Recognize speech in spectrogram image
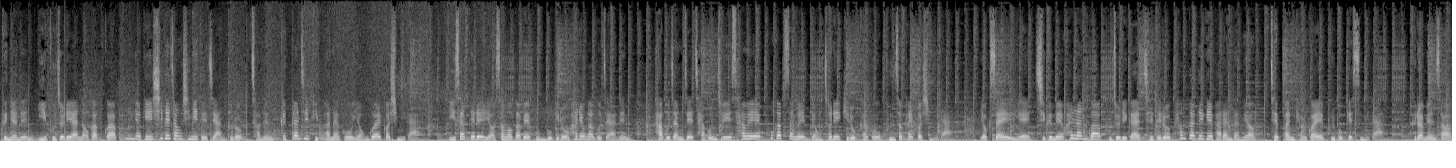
그녀는 이 부조리한 억압과 폭력이 시대 정신이 되지 않도록 저는 끝까지 비판하고 연구할 것입니다. 이 사태를 여성 억압의 본보기로 활용하고자 하는 가부장제 자본주의 사회의 포갑성을 명철히 기록하고 분석할 것입니다. 역사에 의해 지금의 환란과 부조리가 제대로 평가되길 바란다며 재판 결과에 불복했습니다. 그러면서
